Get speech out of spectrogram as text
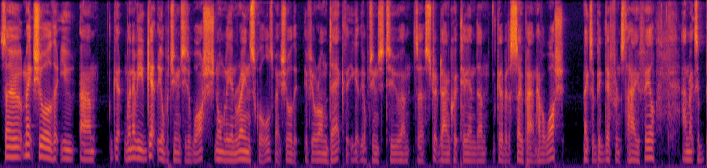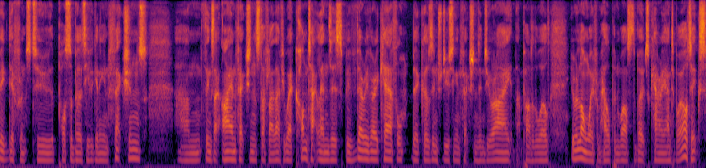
So make sure that you um, get whenever you get the opportunity to wash, normally in rain squalls, make sure that if you're on deck that you get the opportunity to um, to strip down quickly and um, get a bit of soap out and have a wash. Makes a big difference to how you feel, and makes a big difference to the possibility for getting infections. Um, things like eye infections, stuff like that. If you wear contact lenses, be very, very careful because introducing infections into your eye, that part of the world, you're a long way from help. And whilst the boats carry antibiotics,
